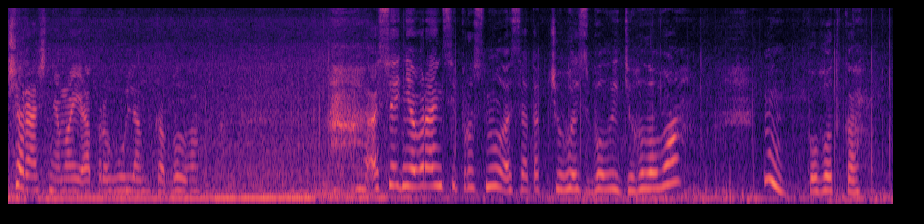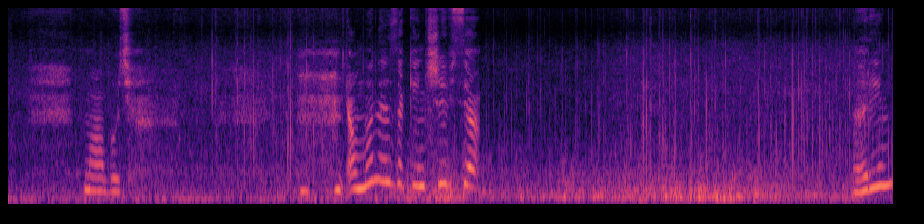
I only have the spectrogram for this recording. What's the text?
вчорашня моя прогулянка була. А сьогодні вранці проснулася, так чогось болить голова. Ну, погодка, мабуть. А в мене закінчився грім.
